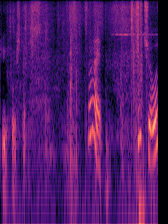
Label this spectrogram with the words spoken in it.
G-force test. Alright, keep chilling.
